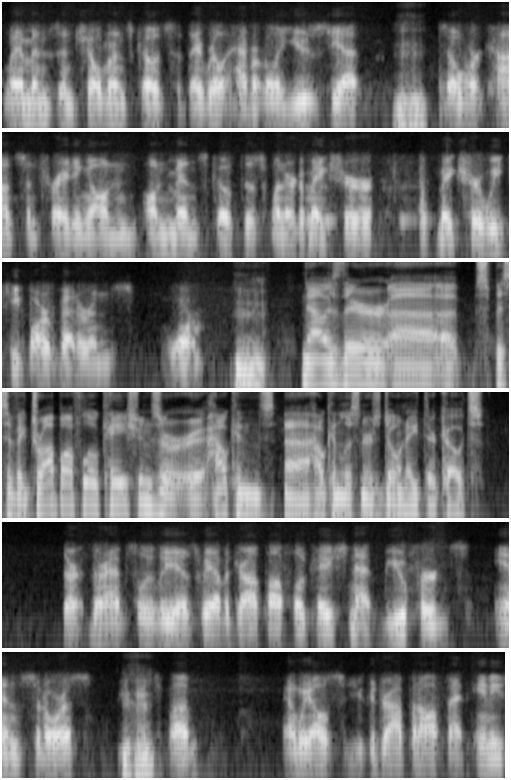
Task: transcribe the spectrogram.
women's and children's coats that they really haven't really used yet. Mm-hmm. So we're concentrating on on men's coat this winter to make sure make sure we keep our veterans warm. Hmm. Now, is there uh, uh, specific drop-off locations, or uh, how can uh, how can listeners donate their coats? There, there absolutely is. We have a drop-off location at Buford's in Sonoras, mm-hmm. Buford's Pub, and we also you could drop it off at any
